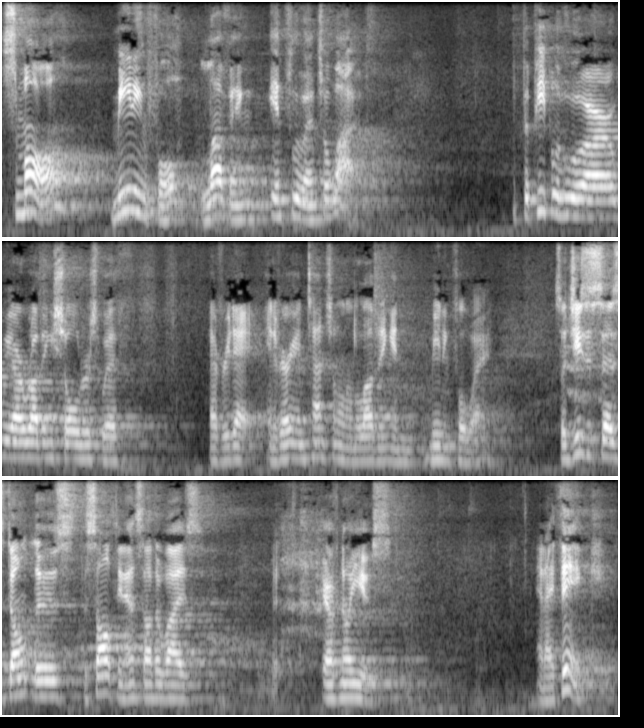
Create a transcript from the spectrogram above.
small, meaningful, loving, influential lives. The people who are we are rubbing shoulders with every day in a very intentional and loving and meaningful way. So Jesus says, don't lose the saltiness, otherwise you're of no use. And I think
